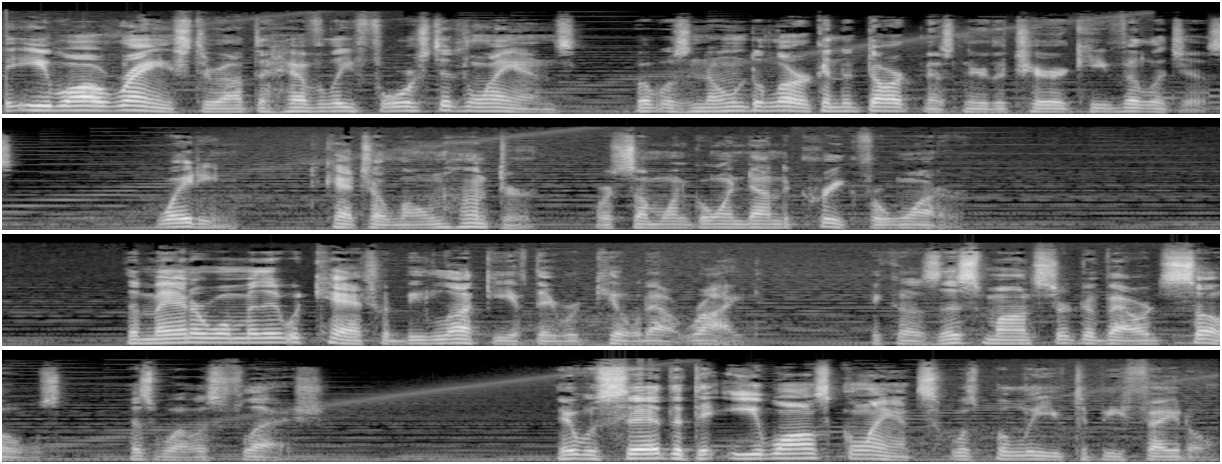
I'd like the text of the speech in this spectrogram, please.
The Ewa ranged throughout the heavily forested lands, but was known to lurk in the darkness near the Cherokee villages, waiting to catch a lone hunter or someone going down the creek for water. The man or woman that would catch would be lucky if they were killed outright, because this monster devoured souls as well as flesh. It was said that the Ewa's glance was believed to be fatal.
